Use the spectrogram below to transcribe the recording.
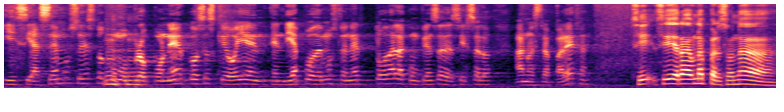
y si hacemos esto, como proponer cosas que hoy en, día podemos tener toda la confianza de decírselo a nuestra pareja. Sí, sí, era una persona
